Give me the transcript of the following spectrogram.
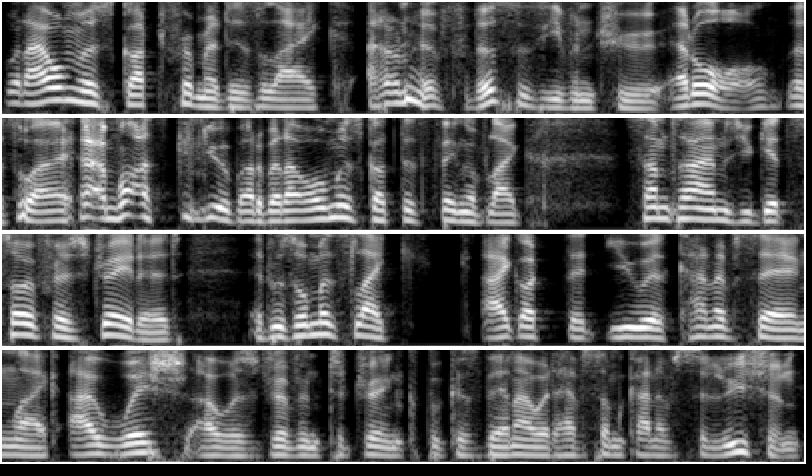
What I almost got from it is like, I don't know if this is even true at all. That's why I'm asking you about it. But I almost got this thing of like, sometimes you get so frustrated. It was almost like I got that you were kind of saying like, I wish I was driven to drink because then I would have some kind of solution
